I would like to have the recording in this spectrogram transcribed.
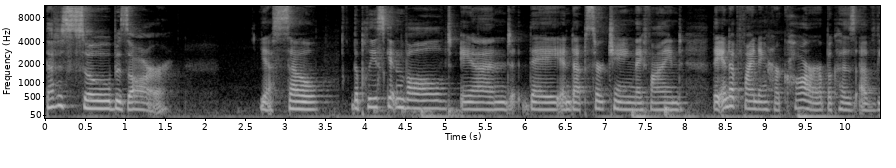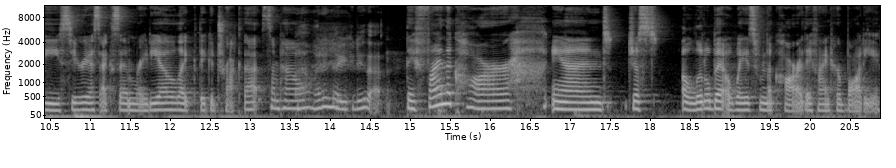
That is so bizarre. Yes, so the police get involved and they end up searching. They find they end up finding her car because of the Sirius XM radio, like they could track that somehow. Oh, I didn't know you could do that. They find the car and just a little bit away from the car, they find her body.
